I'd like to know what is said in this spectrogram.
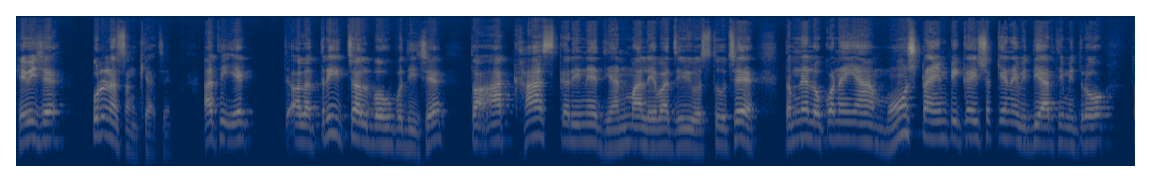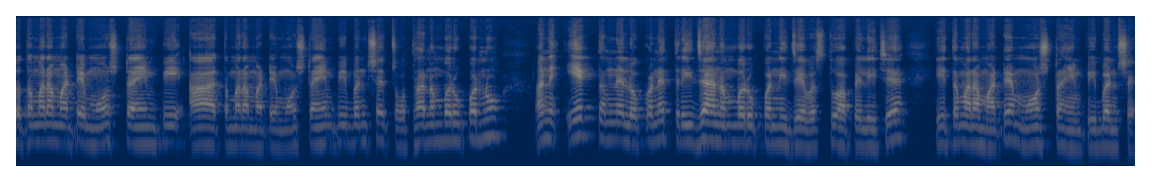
કેવી છે? પૂર્ણ સંખ્યા છે. આથી એક અલ, ત્રિચલ બહુપદી છે. તો આ ખાસ કરીને ધ્યાનમાં લેવા જેવી વસ્તુ છે. તમને લોકોને અહીંયા મોસ્ટ આઈએમપી કહી શકીએ ને, વિદ્યાર્થી મિત્રો? તો તમારા માટે મોસ્ટ આઈએમપી આ, તમારા માટે મોસ્ટ આઈએમપી બનશે ચોથા નંબર ઉપરનું. અને એક તમને લોકોને ત્રીજા નંબર ઉપરની જે વસ્તુ આપેલી છે, એ તમારા માટે મોસ્ટ આઈએમપી બનશે.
